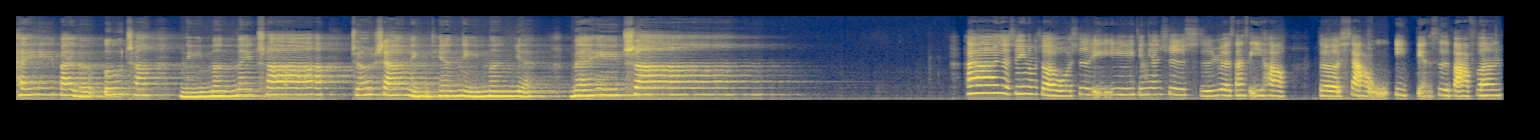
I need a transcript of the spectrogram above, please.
黑白了无常，你们没差，就像明天你们也没差。嗨，这里是依依恋不舍，我是依依，今天是十月三十一号。的下午一点四十八分，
